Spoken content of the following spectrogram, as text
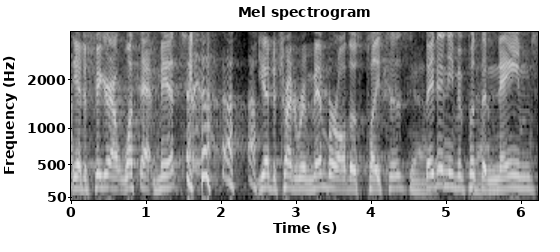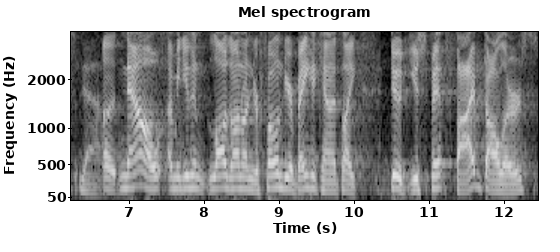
You had to figure out what that meant. You had to try to remember all those places. Yeah. They didn't even put the names. Yeah. Uh, now, I mean, you can log on on your phone to your bank account. It's like, dude, you spent five dollars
